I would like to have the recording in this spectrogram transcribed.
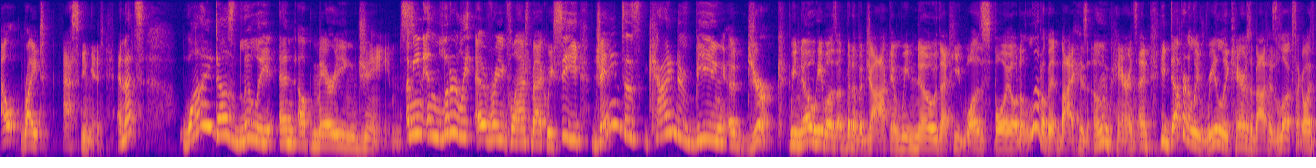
outright asking it. And that's why does Lily end up marrying James? I mean, in literally every flashback we see, James is kind of being a jerk. We know he was a bit of a jock, and we know that he was spoiled a little bit by his own parents, and he definitely really cares about his looks, like always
